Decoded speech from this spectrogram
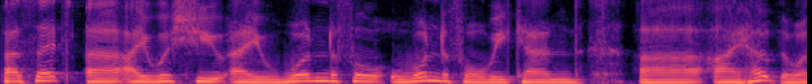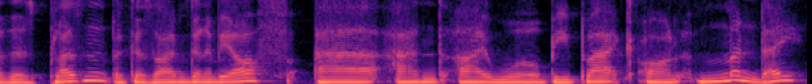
that's it. Uh, I wish you a wonderful, wonderful weekend. Uh, I hope the weather's pleasant because I'm going to be off uh, and I will be back on Monday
